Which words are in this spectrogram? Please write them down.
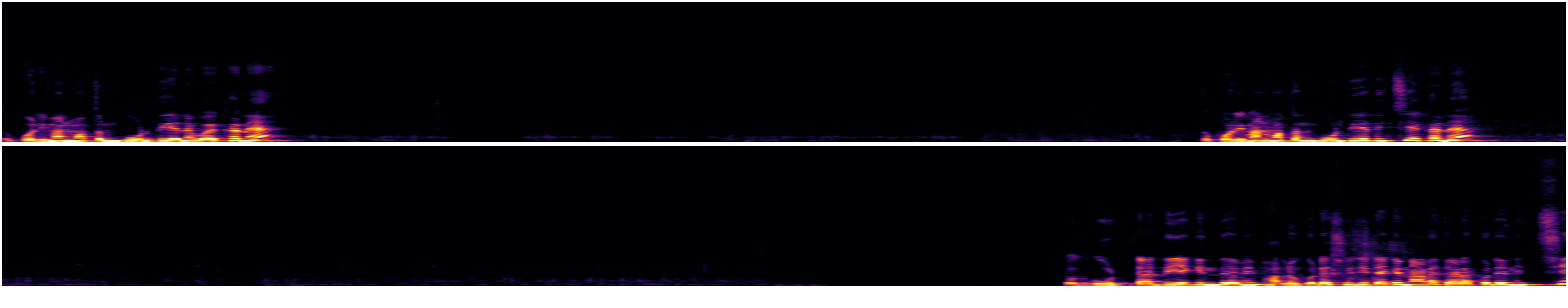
তো পরিমাণ মতন গুড় দিয়ে নেব এখানে। তো পরিমাণ মতন গুড় দিয়ে দিচ্ছি এখানে। তো গুড়টা দিয়ে কিন্তু আমি ভালো করে সুজিটাকে নাড়াচাড়া করে নিচ্ছি।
